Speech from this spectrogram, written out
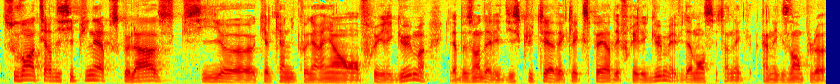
souvent interdisciplinaire. Parce que là, si euh, quelqu'un n'y connaît rien en fruits et légumes, il a besoin d'aller discuter avec l'expert des fruits et légumes. Évidemment, c'est un, exemple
